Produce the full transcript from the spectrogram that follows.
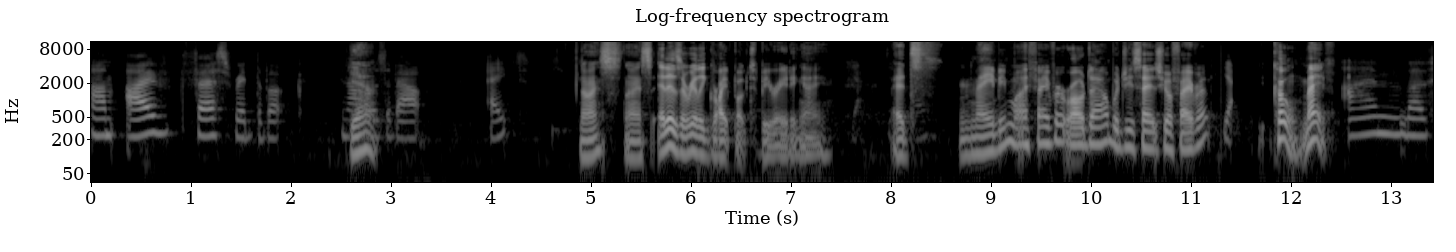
Um, I first read the book when Yeah. I was about eight. Nice, nice. It is a really great book to be reading, eh? It's maybe my favourite Roald Dahl. Would you say it's your favourite? Yeah. Cool, Maeve. I'm most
